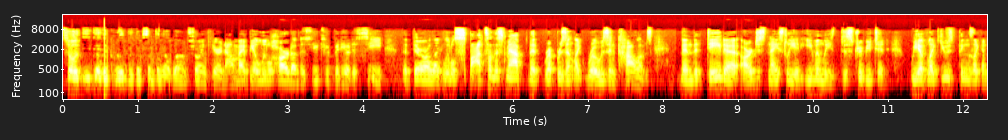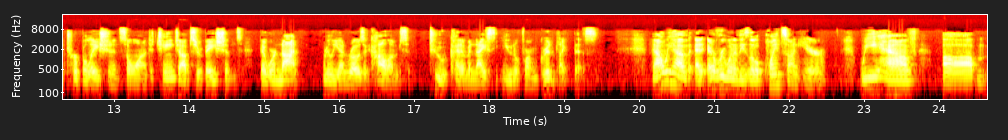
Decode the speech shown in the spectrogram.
So you get a grid that looks something like what I'm showing here. Now, it might be a little hard on this YouTube video to see that there are like little spots on this map that represent like rows and columns. Then the data are just nicely and evenly distributed. We have like used things like interpolation and so on to change observations that were not really on rows and columns to kind of a nice uniform grid like this. Now we have at every one of these little points on here, we have um,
